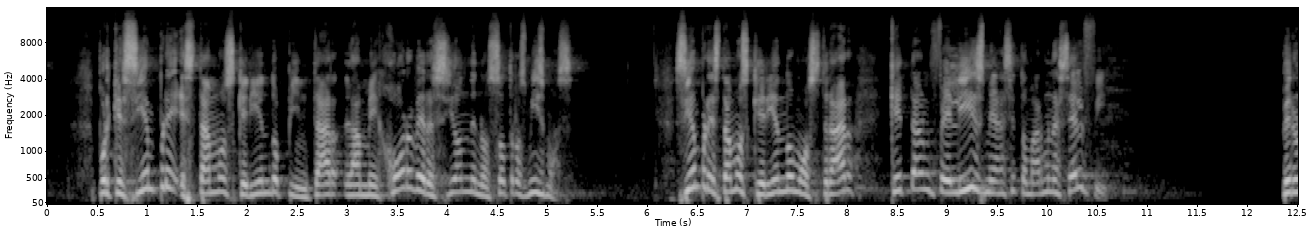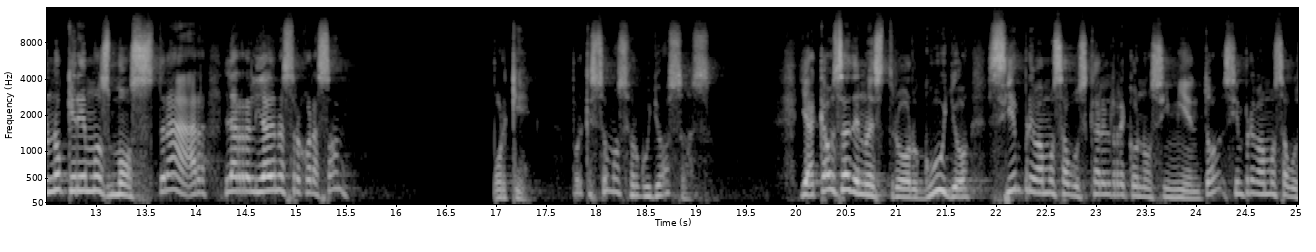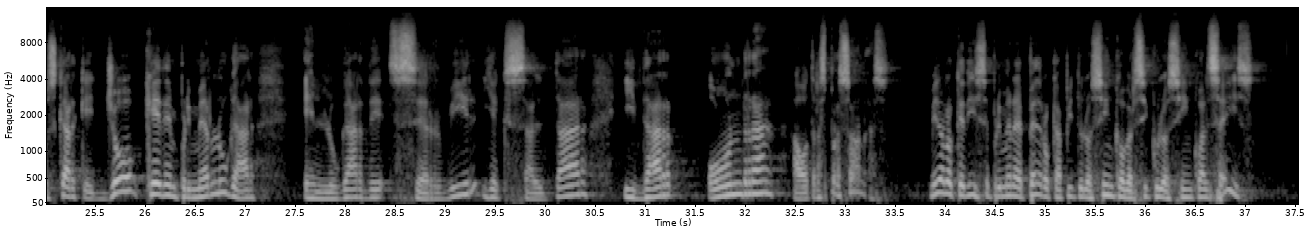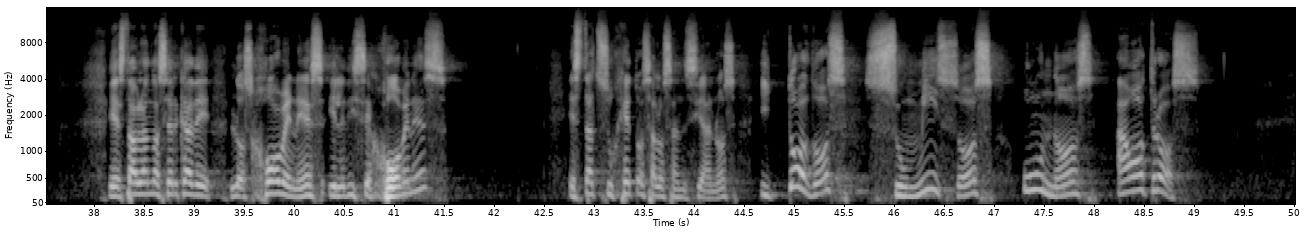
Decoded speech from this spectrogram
Porque siempre estamos queriendo pintar la mejor versión de nosotros mismos. Siempre estamos queriendo mostrar qué tan feliz me hace tomarme una selfie pero no queremos mostrar la realidad de nuestro corazón. ¿Por qué? Porque somos orgullosos. Y a causa de nuestro orgullo, siempre vamos a buscar el reconocimiento, siempre vamos a buscar que yo quede en primer lugar en lugar de servir y exaltar y dar honra a otras personas. Mira lo que dice 1 de Pedro capítulo 5 versículos 5 al 6. Y está hablando acerca de los jóvenes y le dice, jóvenes, estad sujetos a los ancianos y todos sumisos unos a otros.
